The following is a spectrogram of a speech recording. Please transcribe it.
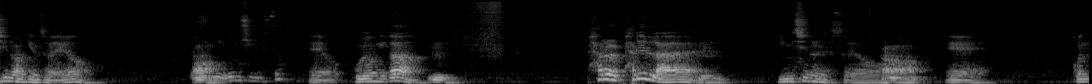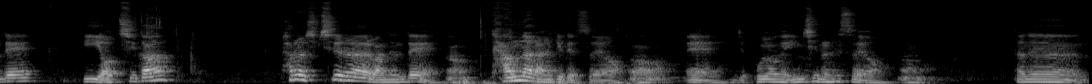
임신 확인서예요. 어. 임신했어? 예, 보영이가 음. 8월 8일 날 음. 임신을 했어요. 어. 예. 근데 이 여치가 8월 17일 날 왔는데 어. 다음 날 알게 됐어요. 어. 예, 이제 보영이 임신을 했어요. 어. 일단은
